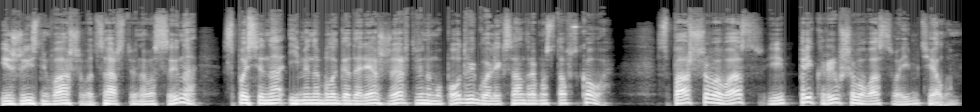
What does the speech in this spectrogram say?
и жизнь вашего царственного сына спасена именно благодаря жертвенному подвигу Александра Мостовского, спасшего вас и прикрывшего вас своим телом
